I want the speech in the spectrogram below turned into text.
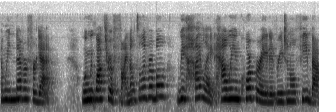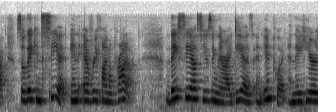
and we never forget. When we walk through a final deliverable, we highlight how we incorporated regional feedback so they can see it in every final product. They see us using their ideas and input, and they hear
